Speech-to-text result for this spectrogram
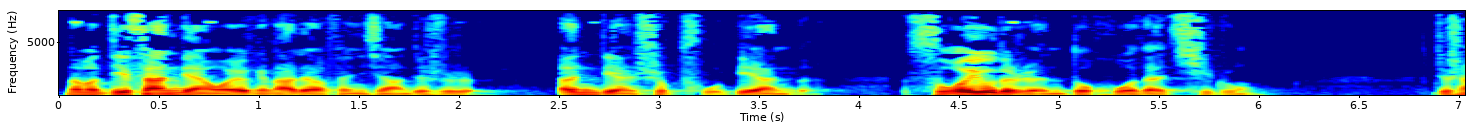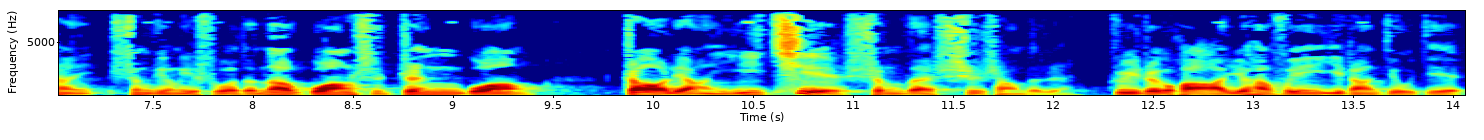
那么第三点，我要跟大家分享，就是恩典是普遍的，所有的人都活在其中。就像圣经里说的，那光是真光，照亮一切生在世上的人。注意这个话啊，《约翰福音》一章九节。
